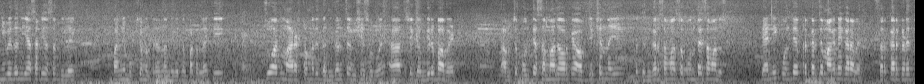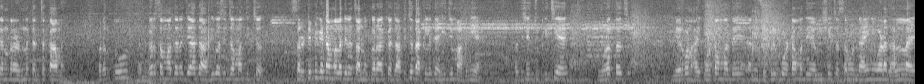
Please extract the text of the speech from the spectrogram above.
निवेदन यासाठी असं दिलं आहे माननीय मुख्यमंत्र्यांना निवेदन पाठवलं आहे की जो आज महाराष्ट्रामध्ये धनगरचा विषय सुरू आहे हा अतिशय गंभीर बाब आहे. आमचं कोणत्या समाजावर काही ऑब्जेक्शन नाही आहे धनगर समाजाचा कोणताही समाज असो त्यांनी कोणत्याही प्रकारच्या मागण्या कराव्या सरकारकडे त्यांना रडणं त्यांचं काम आहे. परंतु धनगर समाजानं जे आज आदिवासी जमातीचं सर्टिफिकेट आम्हाला देणं चालू करा किंवा जातीचे दाखले द्या ही जी मागणी आहे अतिशय चुकीची आहे. मुळातच मेरवण हायकोर्टामध्ये आणि सुप्रीम कोर्टामध्ये याविषयीचा सर्व न्यायनिवाडा झालेला आहे.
